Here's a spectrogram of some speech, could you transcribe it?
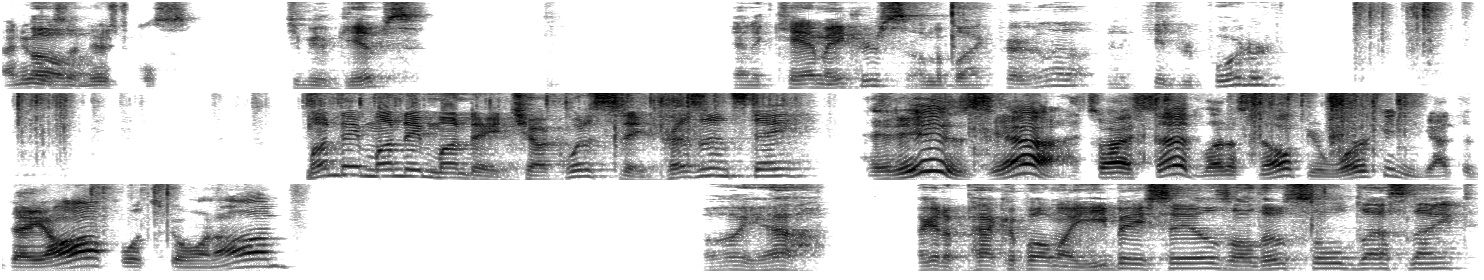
I knew it was Oh. initials. Jahmyr Gibbs. and a Cam Akers on the Black Parallel, and a Kid Reporter. Monday, Monday, Monday, Chuck. What is today? President's Day? It is, yeah. That's why I said, let us know if you're working, you got the day off, what's going on. Oh, yeah. I got to pack up all my eBay sales. All those sold last night.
